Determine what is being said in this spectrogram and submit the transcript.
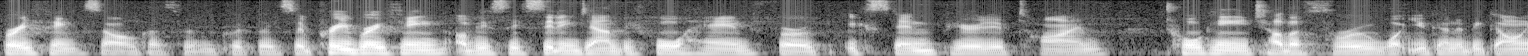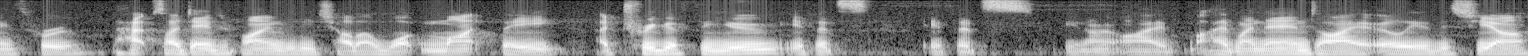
Briefing, so I'll go through them quickly. So pre-briefing, obviously sitting down beforehand for an extended period of time, talking each other through what you're going to be going through, perhaps identifying with each other what might be a trigger for you. If it's, if it's you know, I, I had my nan die earlier this year,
